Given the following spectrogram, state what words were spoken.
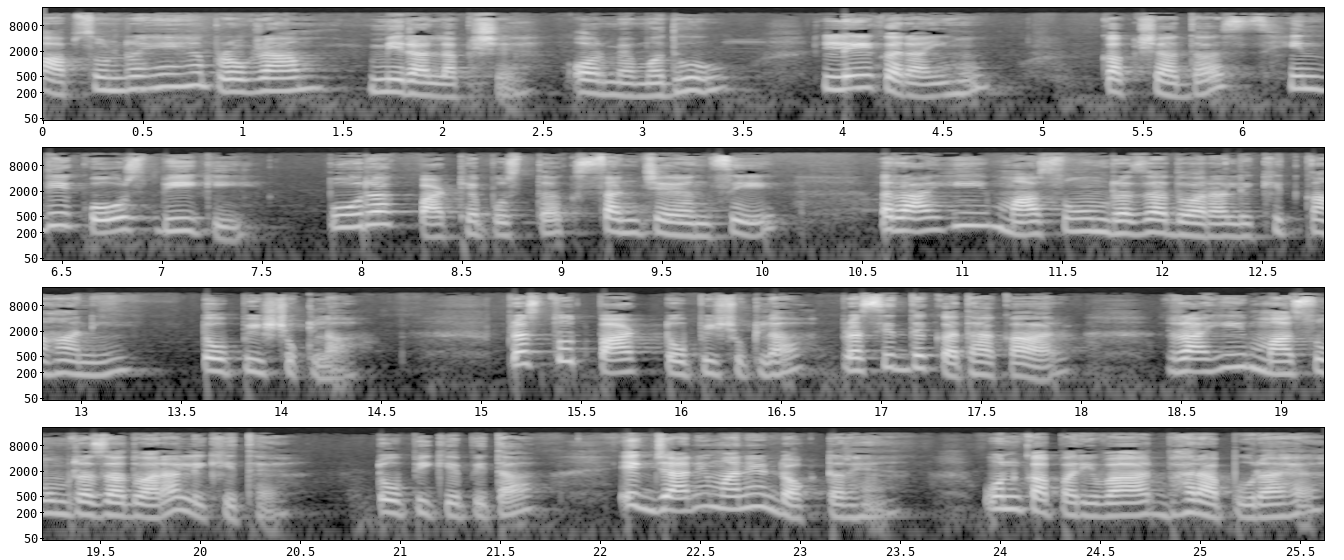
आप सुन रहे हैं प्रोग्राम मेरा लक्ष्य और मैं मधु लेकर आई हूँ कक्षा दस हिंदी कोर्स बी की पूरक पाठ्य पुस्तक संचयन से राही मासूम रजा द्वारा लिखित कहानी टोपी शुक्ला। प्रस्तुत पाठ टोपी शुक्ला, प्रसिद्ध कथाकार राही मासूम रजा द्वारा लिखित है। टोपी के पिता एक जाने माने डॉक्टर हैं। उनका परिवार भरा पूरा है।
